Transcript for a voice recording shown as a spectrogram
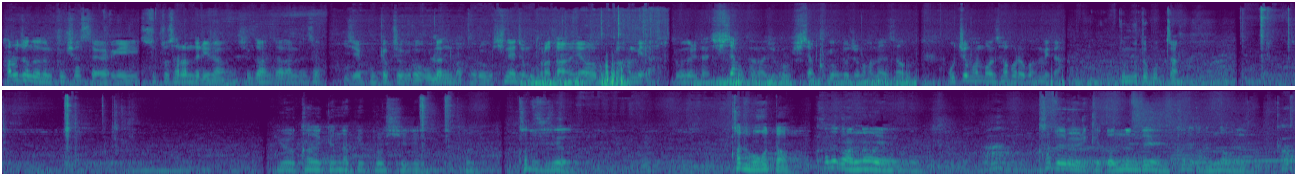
하루 정도는 푹 쉬었어요. 여기 숙소 사람들이랑 술도 한잔 하면서 이제 본격적으로 울란바토로 시내 좀 돌아다녀 볼까 합니다. 오늘 일단 시장 가가지고 시장 구경도 좀 하면서 옷 좀 한번 사보려고 합니다. 돈부터 뽑자. Your card cannot be proceeded. 헐. 카드 주세요. 카드 먹었다. 카드가 안 나와요. 카드를 이렇게 넣는데 카드가 안 나와요. 카드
